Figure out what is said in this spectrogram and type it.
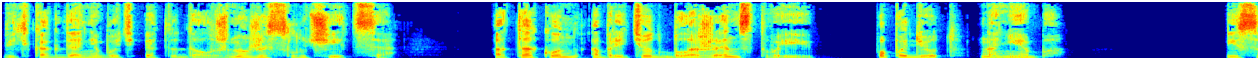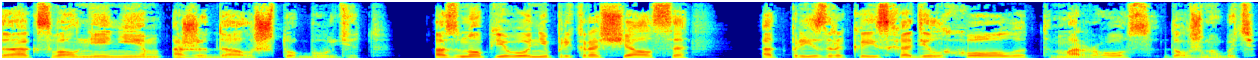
Ведь когда-нибудь это должно же случиться. А так он обретет блаженство и попадет на небо. Исаак с волнением ожидал, что будет. Озноб его не прекращался, от призрака исходил холод, мороз, должно быть,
